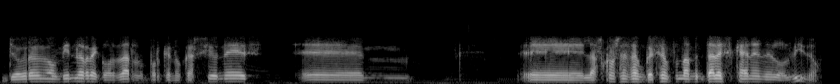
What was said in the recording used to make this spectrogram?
yo creo que conviene recordarlo, porque en ocasiones eh, eh, las cosas, aunque sean fundamentales, caen en el olvido.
